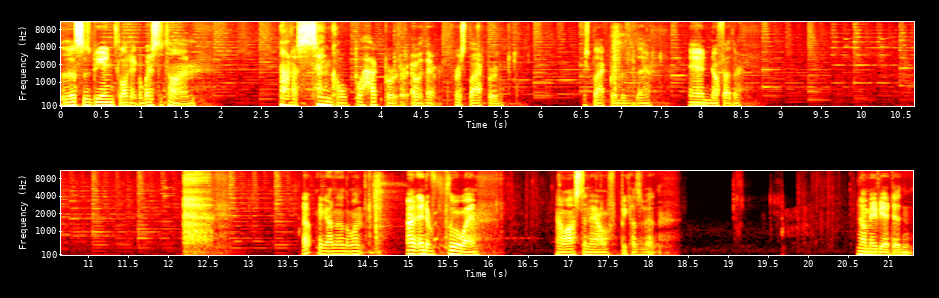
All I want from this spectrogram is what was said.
this is beginning to look like a waste of time. Not a single blackbird. Or, oh, there. First blackbird. First blackbird of the day. And no feather. Oh, we got another one. Uh, and it flew away. I lost an arrow because of it. No, maybe I didn't.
